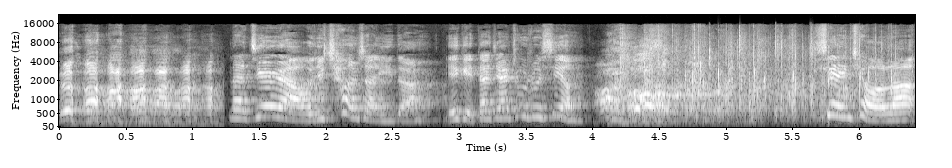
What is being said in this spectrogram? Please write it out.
那今儿啊，我就唱上一段，也给大家助助兴。献丑了。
